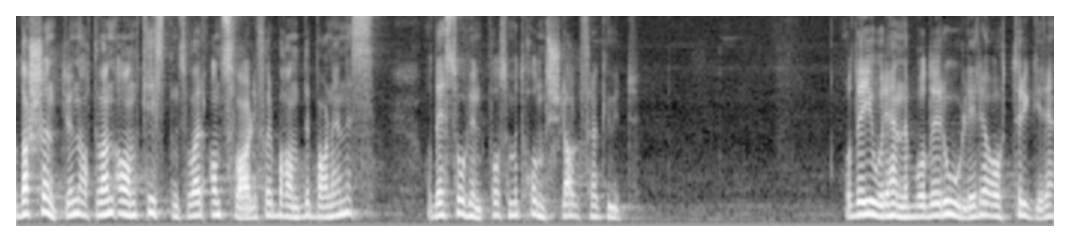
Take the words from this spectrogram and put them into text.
Og Da skjønte hun at det var en annen kristen som var ansvarlig for å behandle barnet hennes. Og Det så hun på som et håndslag fra Gud. Og det gjorde henne både roligere og tryggere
